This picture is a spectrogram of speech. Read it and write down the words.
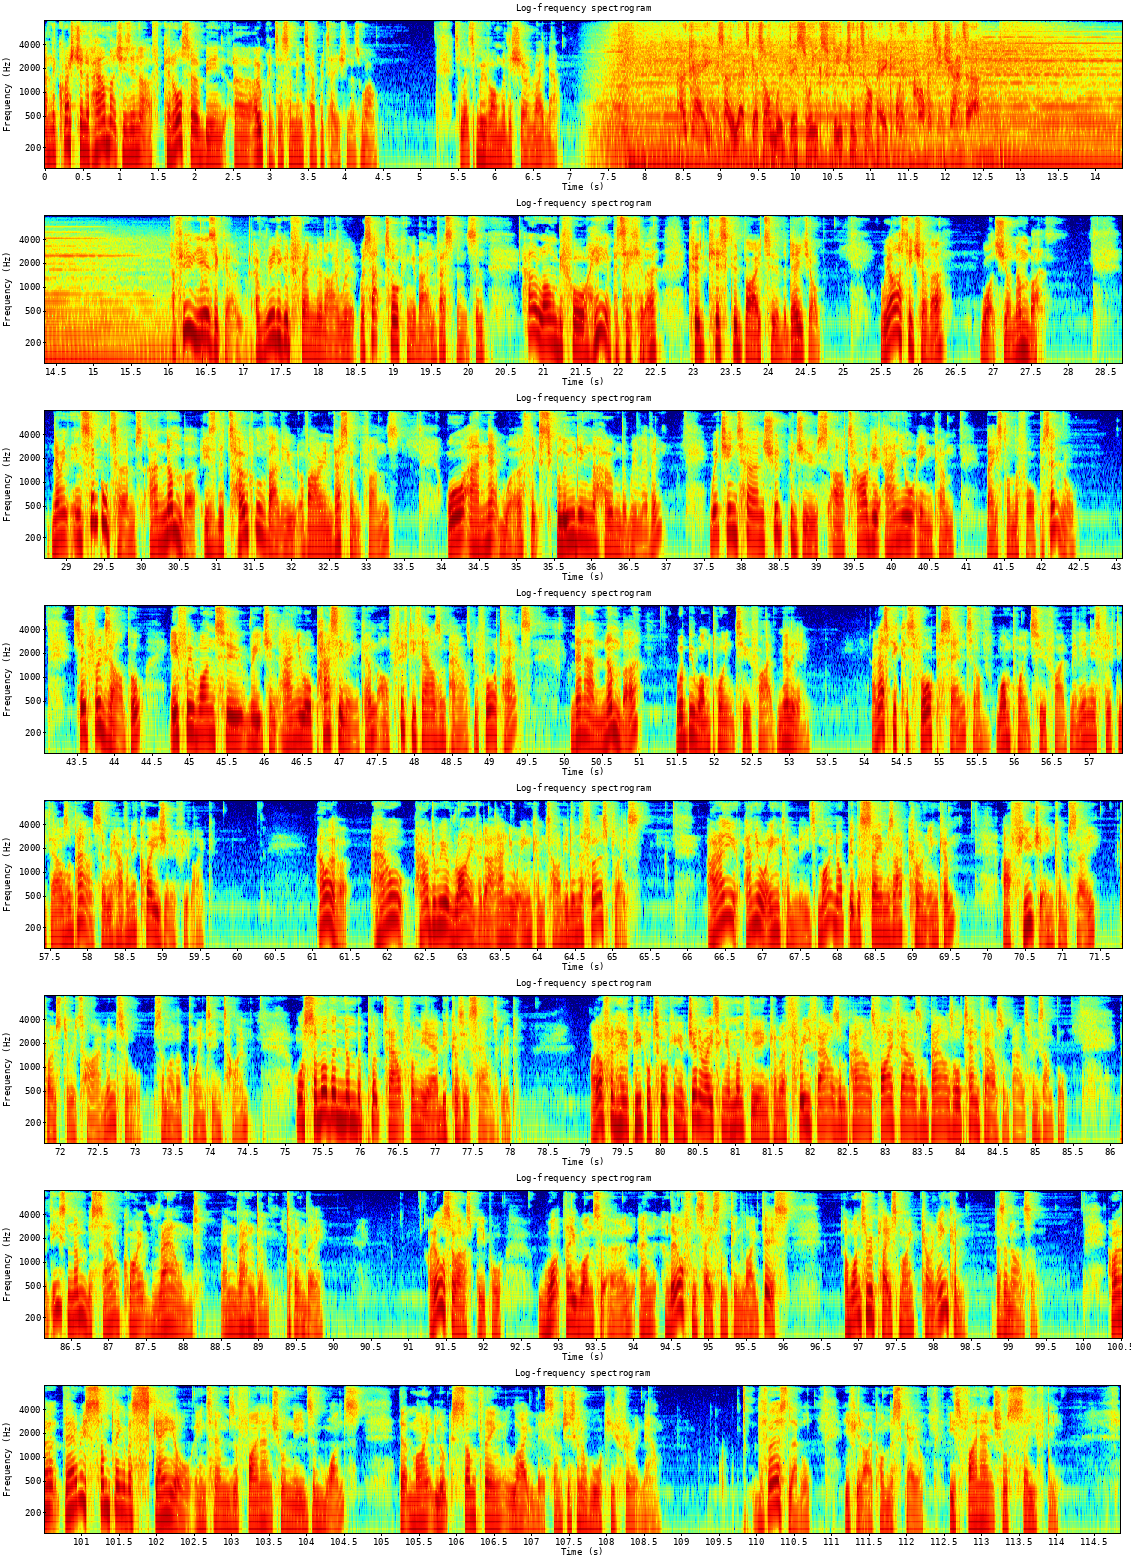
and the question of how much is enough can also be uh, open to some interpretation as well. So let's move on with the show right now. Okay, so let's get on with this week's featured topic with Property Chatter. A few years ago, a really good friend and I were, were sat talking about investments and how long before he, in particular, could kiss goodbye to the day job. We asked each other, What's your number? Now, in, in simple terms, our number is the total value of our investment funds or our net worth excluding the home that we live in, which in turn should produce our target annual income based on the 4% rule. So, for example, if we want to reach an annual passive income of £50,000 before tax, then our number would be 1.25 million. And that's because 4% of 1.25 million is £50,000. So we have an equation, if you like. However, how, how do we arrive at our annual income target in the first place? Our annual income needs might not be the same as our current income, our future income, say, close to retirement or some other point in time, or some other number plucked out from the air because it sounds good. I often hear people talking of generating a monthly income of £3,000, £5,000, or £10,000, for example. But these numbers sound quite round and random, don't they? I also ask people what they want to earn, and, and they often say something like this I want to replace my current income as an answer. However, there is something of a scale in terms of financial needs and wants that might look something like this. I'm just going to walk you through it now. The first level, if you like, on the scale is financial safety.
